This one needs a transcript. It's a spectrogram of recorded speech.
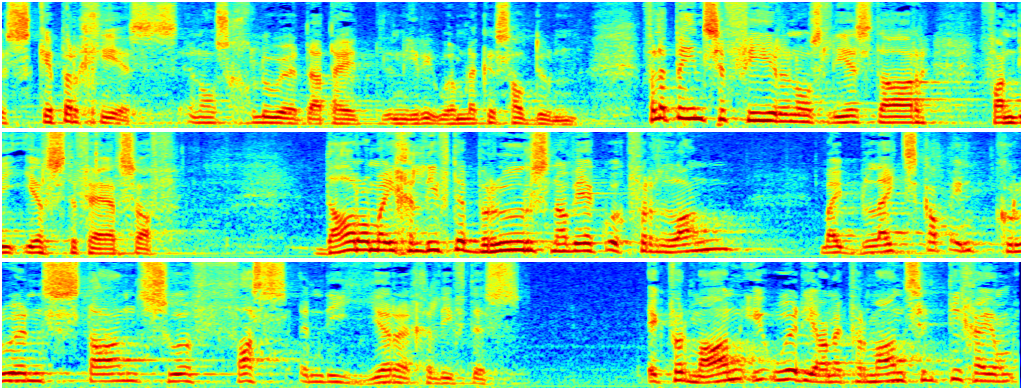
oor Skeppergees en ons glo dat hy dit in hierdie oomblikke sal doen. Filippense 4 en ons lees daar van die eerste vers af. Daarom my geliefde broers, na wie ek ook verlang, my blydskap en kroon staan so vas in die Here, geliefdes. Ek vermaan u Odian, ek vermaan Sintigai om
